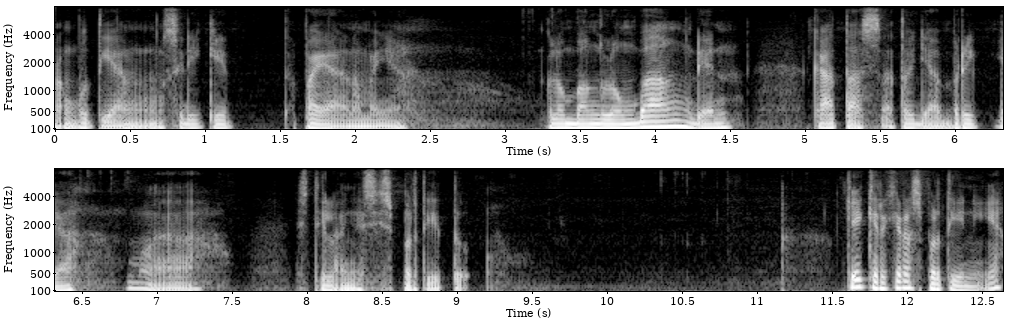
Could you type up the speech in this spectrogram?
rambut yang sedikit apa ya namanya gelombang-gelombang dan ke atas atau jabrik ya istilahnya sih seperti itu Oke, kira-kira seperti ini ya.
